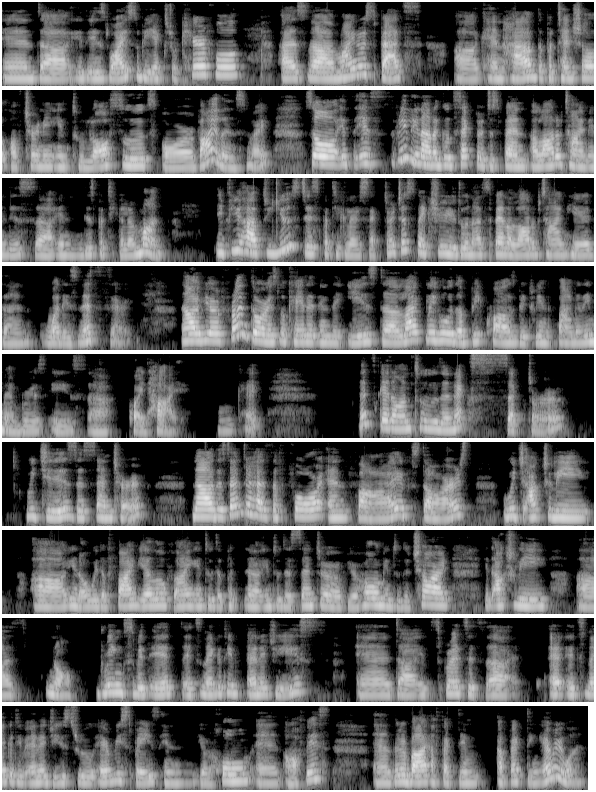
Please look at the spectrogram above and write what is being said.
and uh, it is wise to be extra careful as uh, minor spats uh, can have the potential of turning into lawsuits or violence, right? So it is really not a good sector to spend a lot of time in this uh, in this particular month. If you have to use this particular sector, just make sure you do not spend a lot of time here than what is necessary. Now, if your front door is located in the east, the likelihood of big quarrels between family members is uh, quite high. Okay. Let's get on to the next sector, which is the center. Now the center has the four and five stars, which actually, uh, you know, with the five yellow flying into the uh, into the center of your home, into the chart, it actually, uh, you know, brings with it its negative energies, and uh, it spreads its uh, its negative energies through every space in your home and office and thereby affecting affecting everyone.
